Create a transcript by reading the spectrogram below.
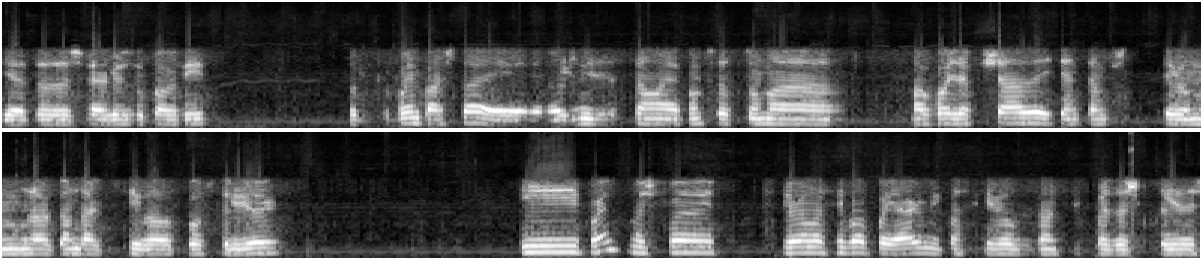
e a todas as regras do Covid. Porque, bem, está, é, a organização é como se fosse uma, uma bolha fechada e tentamos ter o menor contacto possível com o exterior. E pronto, mas foi, estiveram sempre a apoiar-me e consegui vê-los antes e depois das corridas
